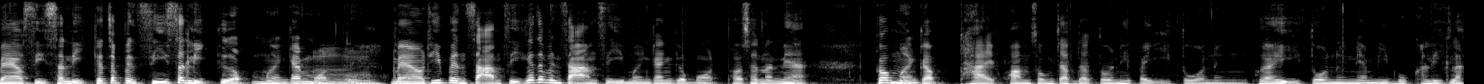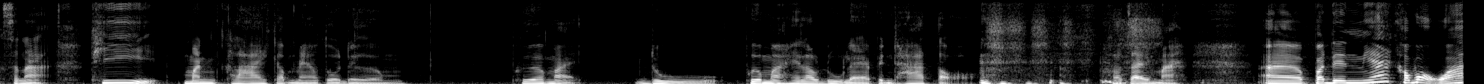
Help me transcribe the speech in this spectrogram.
แมวสีสลิดก็จะเป็นสีสลิดเกือบเหมือนกันหมดอืมแมวที่เป็นสามสีก็จะเป็นสามสีเหมือนกันเกือบหมด เพราะฉะนั้นเนี่ยก็เหมือนกับถ่ายความทรงจำจากตัวนี้ไปอีกตัวหนึ่ง เพื่อให้อีกตัวหนึ่งเนี่ยมีบุคลิกลักษณะที่มันคล้ายกับแมวตัวเดิม เพื่อมาดูเพื่อมาให้เราดูแลเป็นท่าสต่อ เข้าใจไหมเอ่อประเด็นเนี้ยเขาบอกว่า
